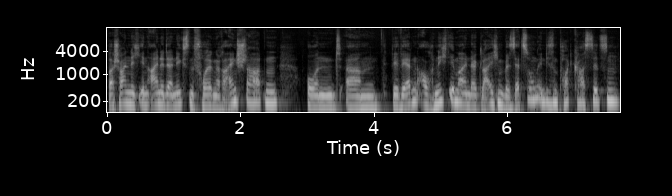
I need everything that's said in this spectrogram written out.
wahrscheinlich in eine der nächsten Folgen reinstarten. Und ähm, wir werden auch nicht immer in der gleichen Besetzung in diesem Podcast sitzen.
